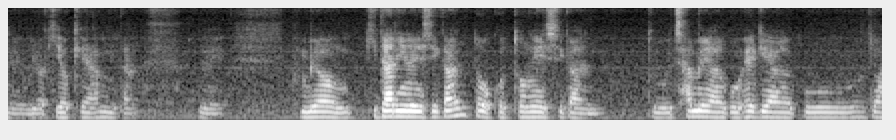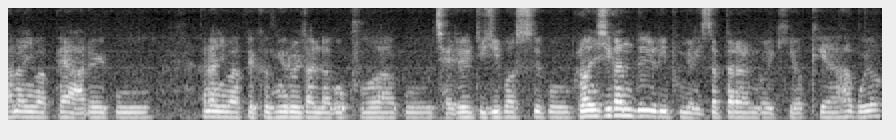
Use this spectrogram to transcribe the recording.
네, 우리가 기억해야 합니다. 네, 분명 기다리는 시간, 또 고통의 시간, 또 참회하고 회개하고 또 하나님 앞에 아뢰고 하나님 앞에 긍휼을 달라고 구하고 죄를 뒤집어 쓰고 그런 시간들이 분명 있었다라는 걸 기억해야 하고요.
